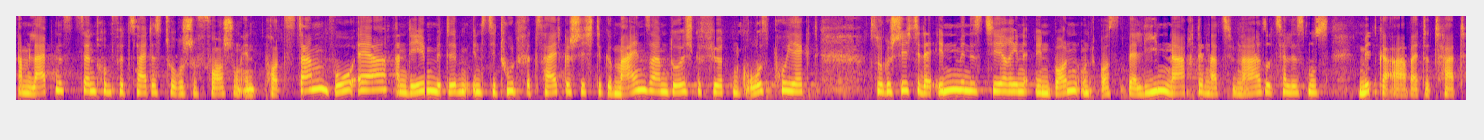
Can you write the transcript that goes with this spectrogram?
am Leibniz-Zentrum für zeithistorische Forschung in Potsdam, wo er an dem mit dem Institut für Zeitgeschichte gemeinsam durchgeführten Großprojekt zur Geschichte der Innenministerien in Bonn und Ostberlin nach dem Nationalsozialismus mitgearbeitet hat.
